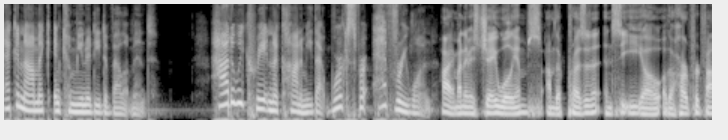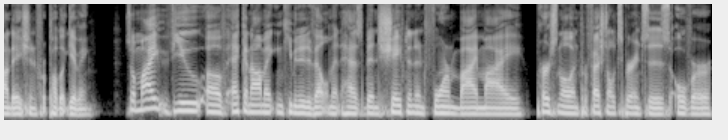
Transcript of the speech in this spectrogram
economic and community development. How do we create an economy that works for everyone? Hi, my name is Jay Williams. I'm the president and CEO of the Hartford Foundation for Public Giving. So, my view of economic and community development has been shaped and informed by my personal and professional experiences over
